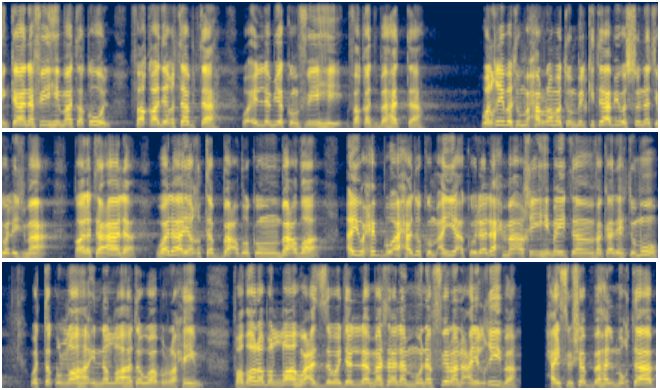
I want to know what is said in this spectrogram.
إن كان فيه ما تقول فقد اغتبته وإن لم يكن فيه فقد بهته. والغيبة محرمة بالكتاب والسنة والإجماع. قال تعالى ولا يغتب بعضكم بعضا. أيحب أحدكم أن يأكل لحم أخيه ميتا فكرهتموه؟ واتقوا الله إن الله تواب رحيم. فضرب الله عز وجل مثلا منفرا عن الغيبة حيث شبه المغتاب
